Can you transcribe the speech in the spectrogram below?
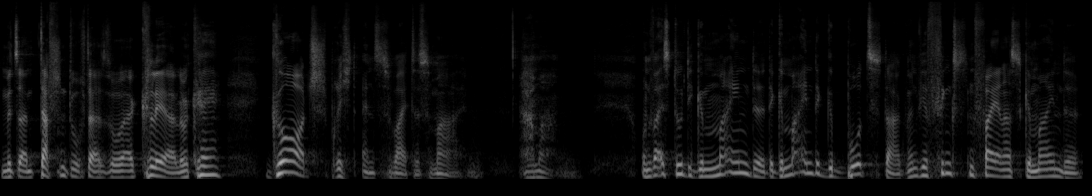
mit seinem Taschentuch da so erklären, okay? Gott spricht ein zweites Mal. Hammer. Und weißt du, die Gemeinde, der Gemeindegeburtstag, wenn wir Pfingsten feiern als Gemeinde,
